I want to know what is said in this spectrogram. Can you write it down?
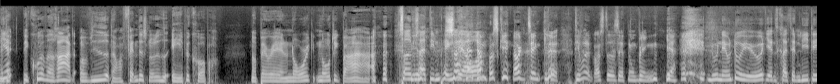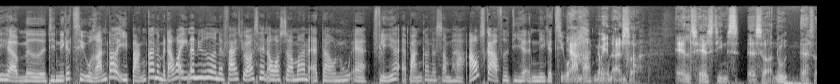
Ja. Det, det kunne have været rart at vide, at der var fandtes noget, der hed abekopper når Barry Nordic, Nordic bare har... Så havde du sat dine penge så derovre. Så jeg måske nok tænkt, det var et godt sted at sætte nogle penge. ja. Nu nævnte du i øvrigt, Jens Christian, lige det her med de negative renter i bankerne, men der var en af nyhederne faktisk jo også hen over sommeren, at der jo nu er flere af bankerne, som har afskaffet de her negative ja, renter. men altså, alt altså nu, altså,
